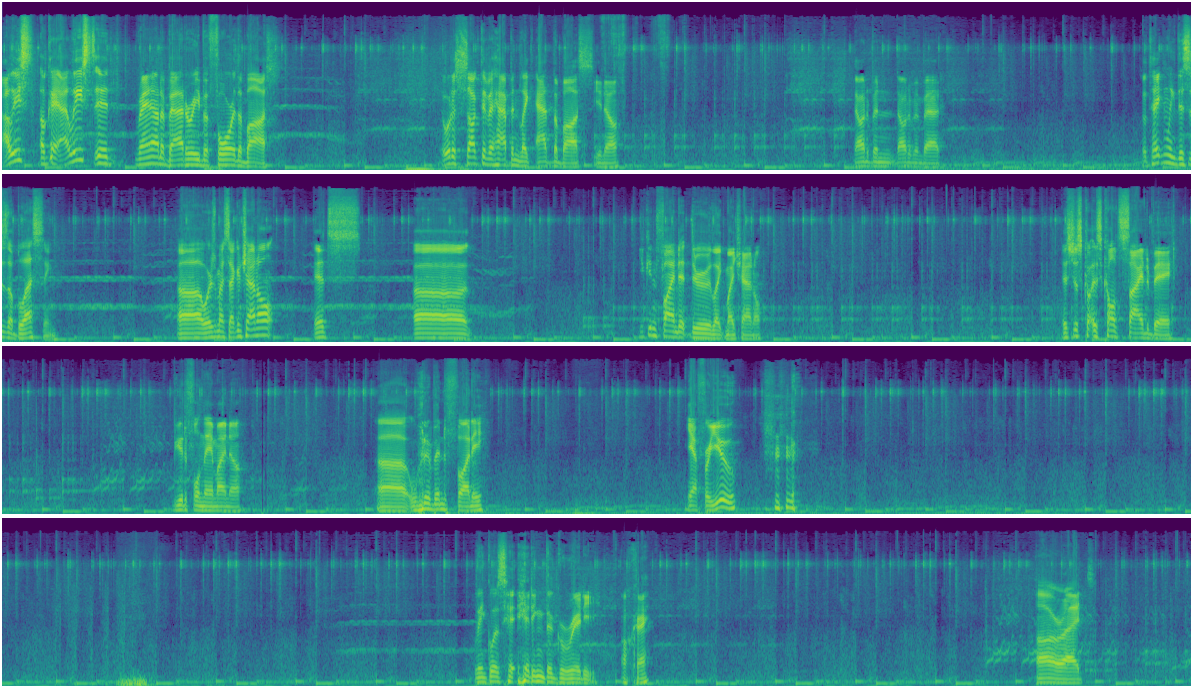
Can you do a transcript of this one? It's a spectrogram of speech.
At least, okay, at least it ran out of battery before the boss. It would have sucked if it happened, like, at the boss, you know? That would have been, that would have been bad. So technically this is a blessing. Uh, where's my second channel? It's, uh... You can find it through, like, my channel. It's just, it's called Side Bae. Beautiful name, I know. Uh, would have been funny. Yeah, for you. Link was hit hitting the gritty. Okay. All right.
